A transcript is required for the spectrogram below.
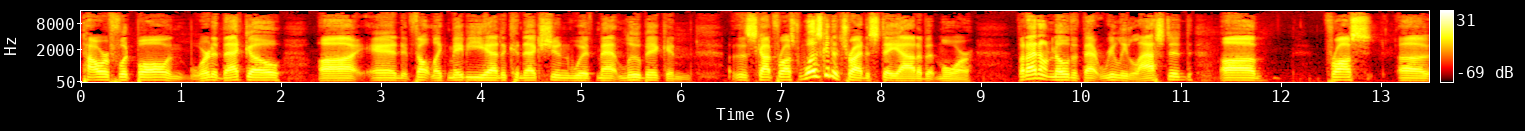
Power football, and where did that go? Uh, and it felt like maybe he had a connection with Matt Lubick, and Scott Frost was going to try to stay out of it more, but I don't know that that really lasted. Uh, Frost uh,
